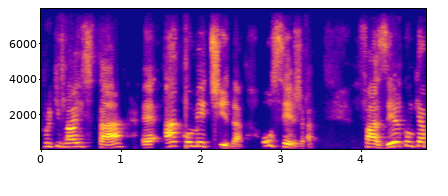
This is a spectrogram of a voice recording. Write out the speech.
porque vai estar é, acometida. Ou seja, fazer com que a,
